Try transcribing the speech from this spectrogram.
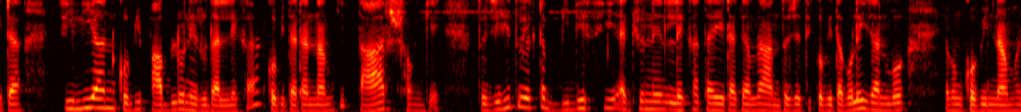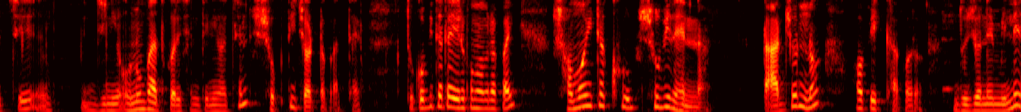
এটা চিলিয়ান কবি পাবলো নেরুদার লেখা। কবিতাটার নাম কি? তার সঙ্গে। তো যেহেতু একটা বিদেশি একজনের লেখা, তাই এটাকে আমরা আন্তর্জাতিক কবিতা বলেই জানব এবং কবির নাম হচ্ছে, যিনি অনুবাদ করেছেন তিনি হচ্ছেন শক্তি চট্টোপাধ্যায়। তো কবিতাটা এরকম আমরা পাই, সময়টা খুব সুবিধের না, তার জন্য অপেক্ষা করো। দুজনে মিলে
